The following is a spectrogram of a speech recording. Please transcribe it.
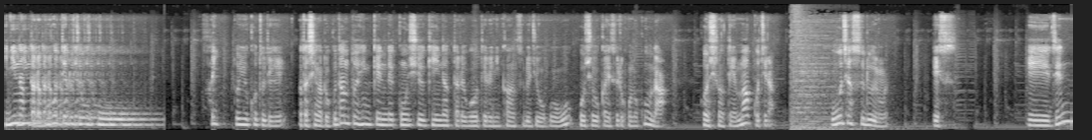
気になったらブホテル情報はい。ということで、私が独断と偏見で今週気になったラブホテルに関する情報をご紹介するこのコーナー。今週のテーマはこちら。ゴージャスルームです。えー、前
